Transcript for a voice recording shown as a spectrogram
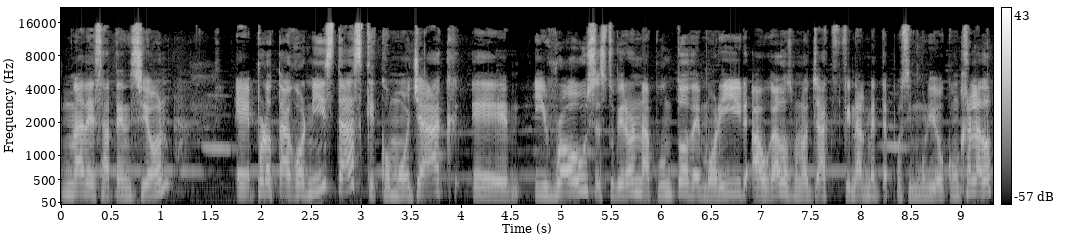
una desatención. Eh, protagonistas que como Jack eh, y Rose estuvieron a punto de morir ahogados. Bueno, Jack finalmente pues sí murió congelado.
